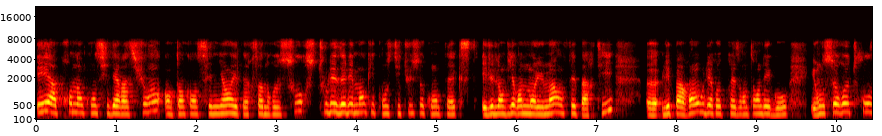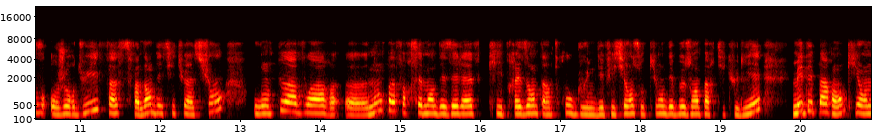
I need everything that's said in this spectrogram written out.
et à prendre en considération, en tant qu'enseignant et personne ressource, tous les éléments qui constituent ce contexte. Et l'environnement humain en fait partie, euh, les parents ou les représentants légaux. Et on se retrouve aujourd'hui face, enfin, dans des situations où on peut avoir euh, non pas forcément des élèves qui présentent un trouble ou une déficience ou qui ont des besoins particuliers, mais des parents qui en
